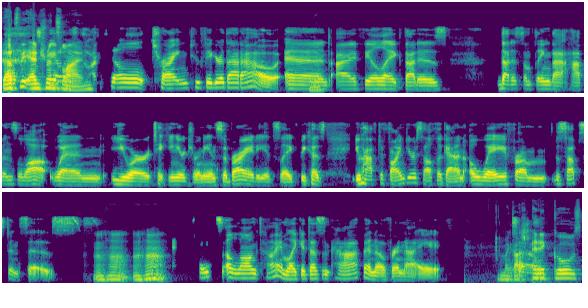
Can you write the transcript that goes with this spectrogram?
That's the entrance honest, line. I'm still trying to figure that out, and yeah. I feel like that is that is something that happens a lot when you are taking your journey in sobriety. It's like because you have to find yourself again away from the substances. Mm-hmm, mm-hmm. It takes a long time. Like it doesn't happen overnight. Oh my gosh! So. And it goes,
